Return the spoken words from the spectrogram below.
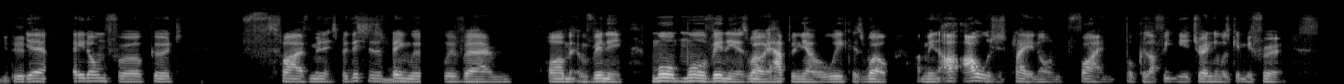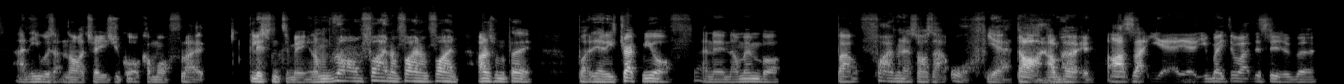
You did. Yeah, I played on for a good five minutes. But this is the thing with with um Ahmet and Vinny. More more Vinny as well. It happened the other week as well. I mean, I, I was just playing on fine because I think the adrenaline was getting me through it. And he was like, "No, Chace, you've got to come off. Like, listen to me." And I'm, "No, I'm fine. I'm fine. I'm fine. I just want to play." But then he dragged me off, and then I remember about five minutes, I was like, "Oh, yeah, dad, I'm hurting." I was like, "Yeah, yeah, you made the right decision there."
